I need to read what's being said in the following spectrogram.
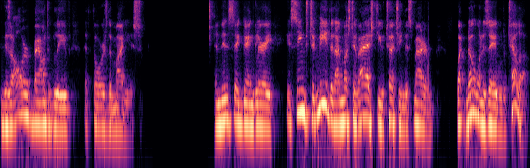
Because all are bound to believe that Thor is the mightiest. And then said Gangleri, It seems to me that I must have asked you touching this matter what no one is able to tell of.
